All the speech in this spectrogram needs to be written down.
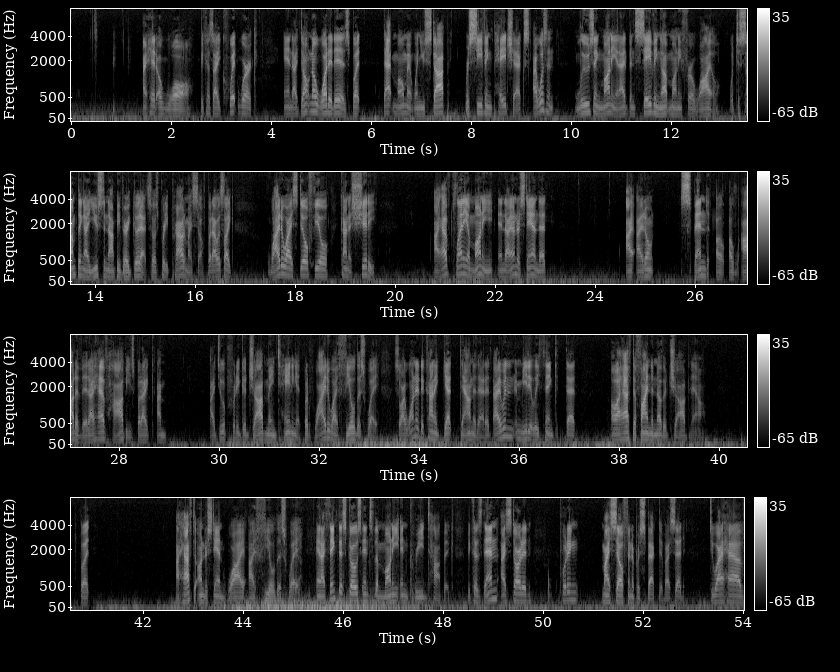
I hit a wall because I quit work and I don't know what it is, but that moment when you stop receiving paychecks, I wasn't losing money, and I'd been saving up money for a while, which is something I used to not be very good at. So I was pretty proud of myself. But I was like, why do I still feel kind of shitty? I have plenty of money, and I understand that I I don't spend a, a lot of it. I have hobbies, but I I'm I do a pretty good job maintaining it. But why do I feel this way? So I wanted to kind of get down to that. I wouldn't immediately think that oh I have to find another job now, but I have to understand why I feel this way. And I think this goes into the money and greed topic because then I started putting myself in a perspective. I said, do I have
